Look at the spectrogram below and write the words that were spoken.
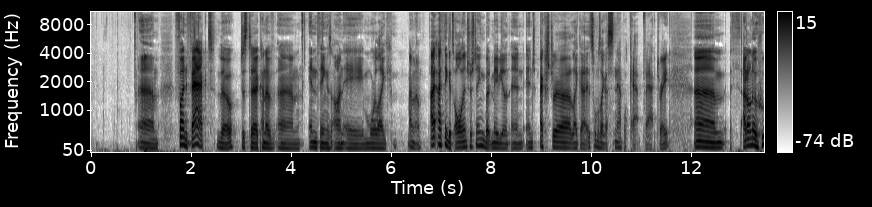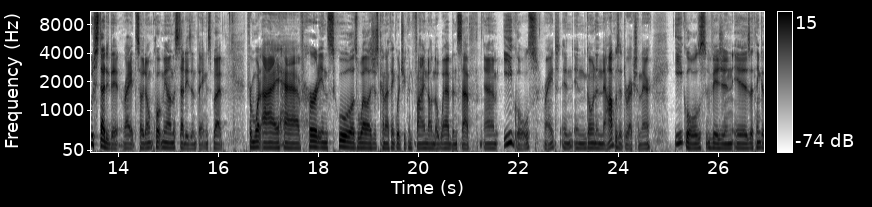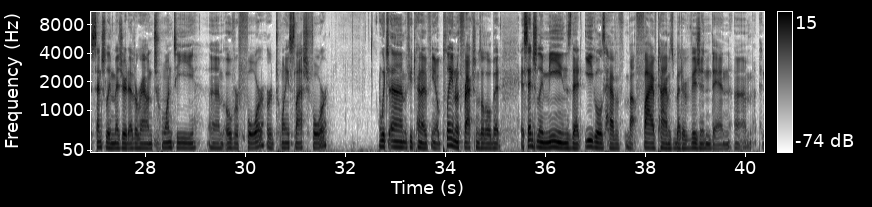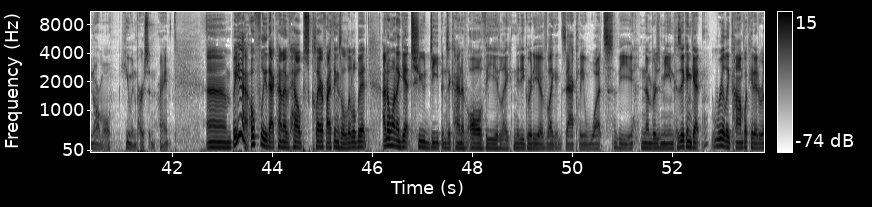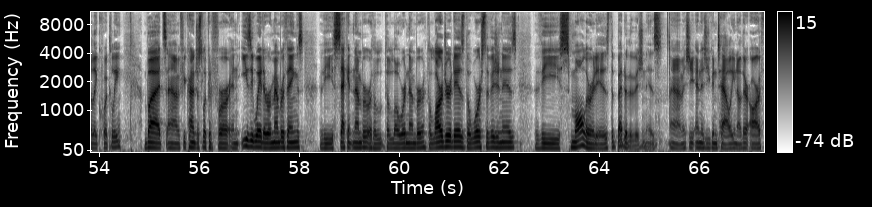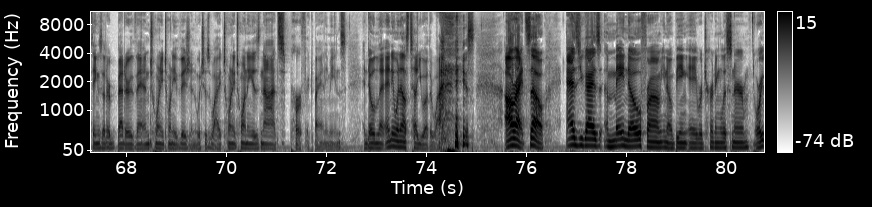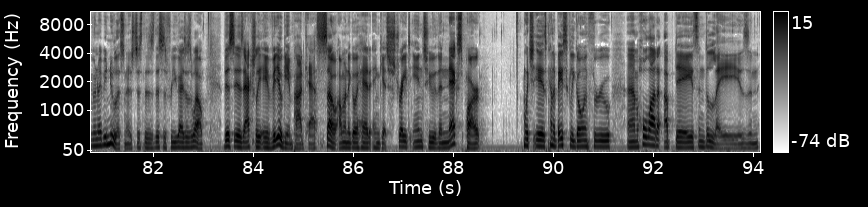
um, fun fact though just to kind of um, end things on a more like I don't know. I, I think it's all interesting, but maybe an, an, an, extra like a it's almost like a Snapple cap fact, right? Um, I don't know who studied it, right? So don't quote me on the studies and things, but from what I have heard in school, as well as just kind of think what you can find on the web and stuff, um, eagles, right, and, and going in the opposite direction there, eagles' vision is, I think, essentially measured at around 20 um, over 4 or 20 slash 4 which um, if you kind of you know playing with fractions a little bit essentially means that eagles have about five times better vision than um, a normal human person right? Um, but yeah hopefully that kind of helps clarify things a little bit. I don't want to get too deep into kind of all the like nitty gritty of like exactly what the numbers mean because it can get really complicated really quickly but um, if you're kind of just looking for an easy way to remember things, the second number or the, the lower number, the larger it is, the worse the vision is. The smaller it is, the better the vision is. Um, as you, and as you can tell, you know there are things that are better than 2020 vision, which is why 2020 is not perfect by any means. And don't let anyone else tell you otherwise. All right, so as you guys may know from you know being a returning listener or even maybe new listeners just this, this is for you guys as well. This is actually a video game podcast. So i'm going to go ahead and get straight into the next part which is kind of basically going through um, a whole lot of updates and delays and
